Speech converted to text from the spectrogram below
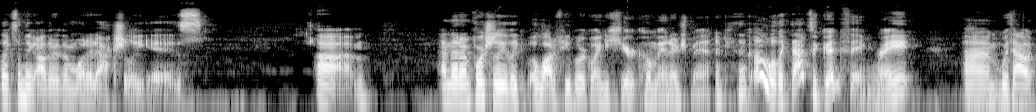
like something other than what it actually is. Um, and then unfortunately, like a lot of people are going to hear co-management and be like, "Oh, well, like that's a good thing, right?" Um, without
